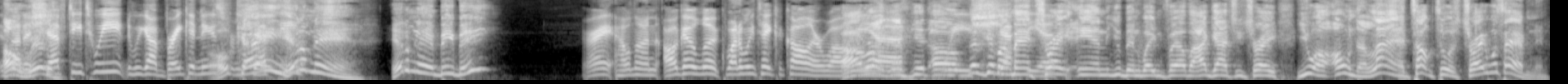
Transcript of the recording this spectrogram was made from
Is Oh, that a really? Shefty tweet? We got breaking news from Okay, Shefty. hit him then. Hit him then, BB. All right, hold on. I'll go look. Why don't we take a caller while All we, right, uh, let's get uh, we let's get my man Shefty it. Trey in. You've been waiting forever. I got you, Trey. You are on the line. Talk to us, Trey. What's happening?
